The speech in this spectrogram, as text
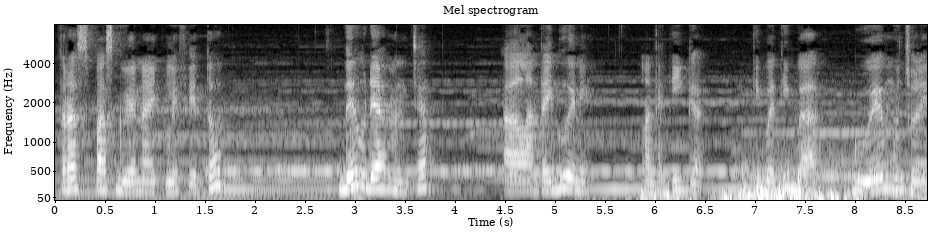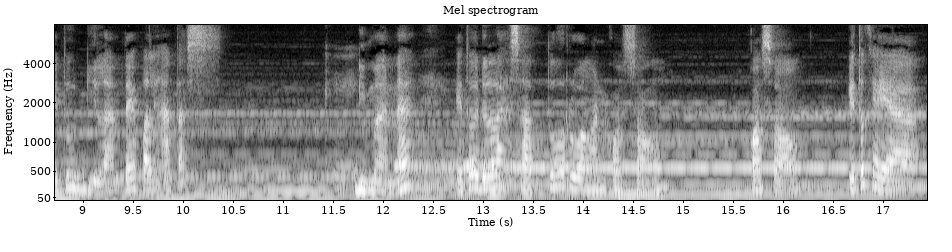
terus pas gue naik lift itu gue udah mencet uh, lantai gue nih lantai tiga tiba-tiba gue munculnya itu di lantai paling atas. Oke. di mana itu adalah satu ruangan kosong kosong. Itu kayak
